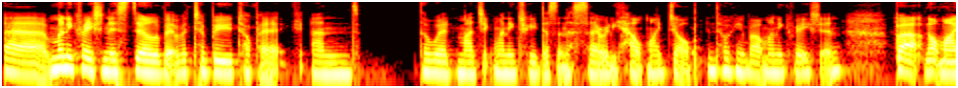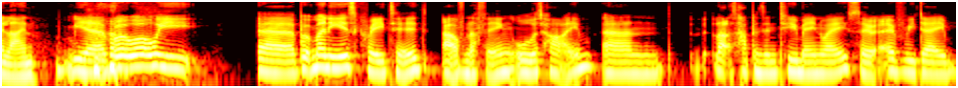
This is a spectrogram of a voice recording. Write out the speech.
uh, money creation is still a bit of a taboo topic, and the word magic money tree doesn't necessarily help my job in talking about money creation. But not my line. Yeah, but what we uh, but money is created out of nothing all the time, and that happens in two main ways. So every day,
